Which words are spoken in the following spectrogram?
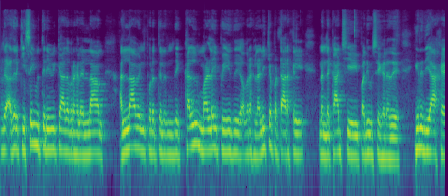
இந்த அதற்கு இசைவு தெரிவிக்காதவர்கள் எல்லாம் அல்லாவின் புறத்திலிருந்து கல் மழை பெய்து அவர்கள் அழிக்கப்பட்டார்கள் அந்த காட்சியை பதிவு செய்கிறது. இறுதியாக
